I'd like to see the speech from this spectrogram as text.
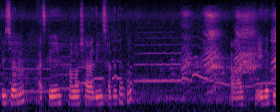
তো চলো, আজকে আমার সারাদিন সাথে থাকো। আর এই দেখো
